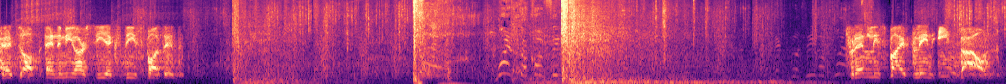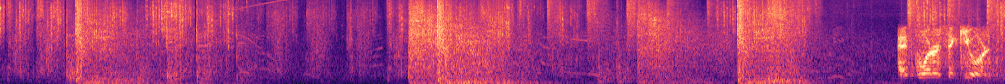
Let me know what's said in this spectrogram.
Heads up, enemy RCXD spotted. Muerto confirmado. Friendly spy plane inbound. Headquarters secured.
